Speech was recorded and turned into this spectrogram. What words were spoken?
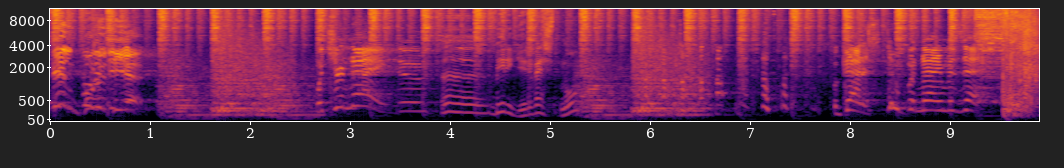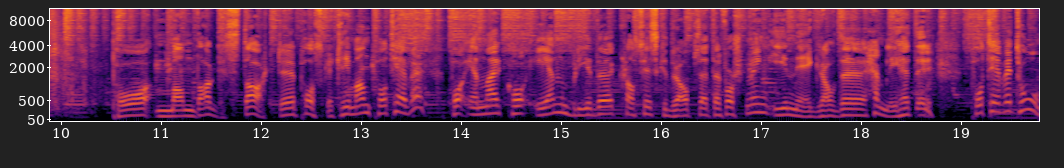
Filmpolitiet! What's your name, dude? Eh, Birger Vestmo. På mandag starter påskekrimene på TV. På NRK1 blir det klassisk drapsetterforskning i nedgravde hemmeligheter. På TV2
